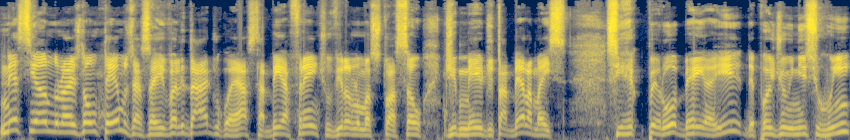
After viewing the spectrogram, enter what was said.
Nesse ano nós não temos essa rivalidade. O Goiás está bem à frente, o Vila numa situação de meio de tabela, mas se recuperou bem aí, depois de um início ruim.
